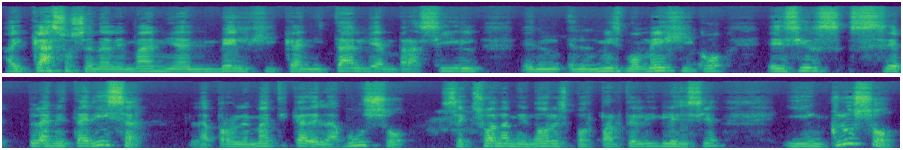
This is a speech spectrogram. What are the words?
hay casos en Alemania, en Bélgica, en Italia, en Brasil, en, en el mismo México, es decir, se planetariza la problemática del abuso sexual a menores por parte de la iglesia, e incluso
